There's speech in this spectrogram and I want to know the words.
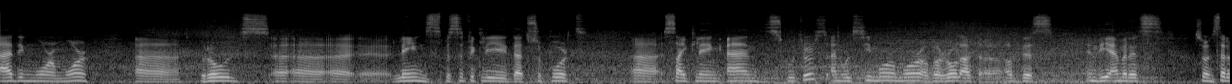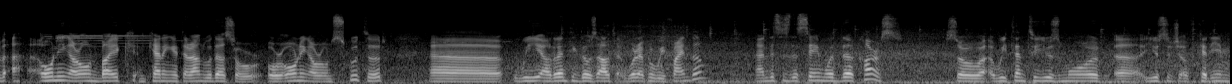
adding more and more uh, roads, uh, uh, uh, lanes specifically that support cycling and scooters. And we'll see more and more of a rollout of this in the Emirates so instead of owning our own bike and carrying it around with us or, or owning our own scooter, uh, we are renting those out wherever we find them. And this is the same with the cars. So we tend to use more uh, usage of Careem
